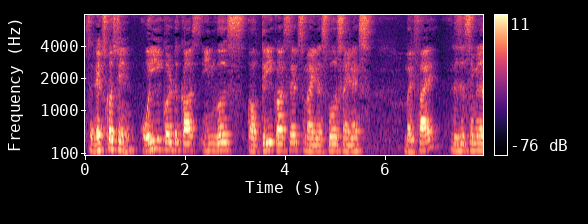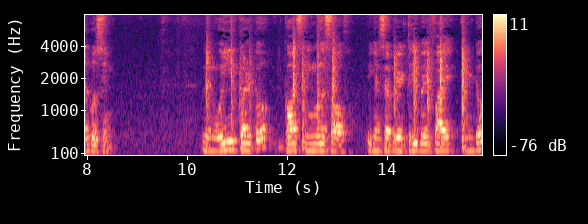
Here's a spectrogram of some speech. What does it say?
So next question y equal to cos inverse of 3 cos x minus 4 sin x by 5. This is a similar question then y equal to cos inverse of we can separate 3 by 5 into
